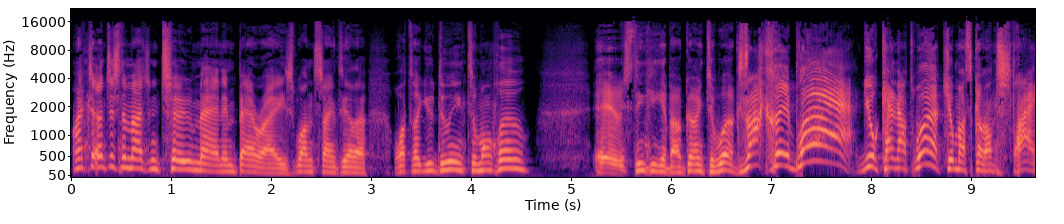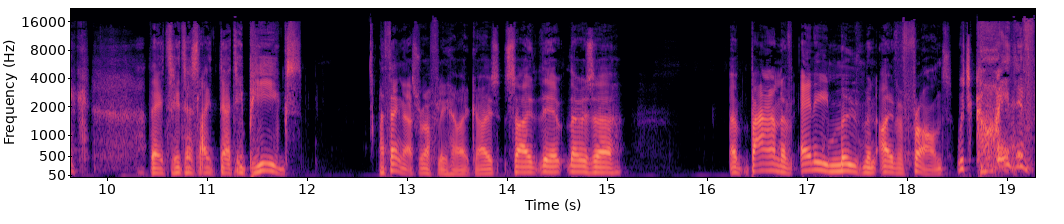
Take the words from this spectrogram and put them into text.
I, just imagine two men in berets, one saying to the other, What are you doing tomorrow? Oh, I was thinking about going to work. Sacre bleu! You cannot work, you must go on strike. They treat us like dirty pigs. I think that's roughly how it goes. So there, there was a a ban of any movement over France, which kind of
